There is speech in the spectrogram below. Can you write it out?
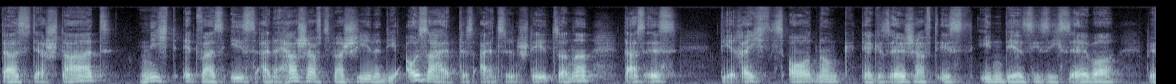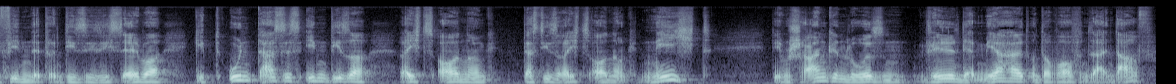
dass der Staat nicht etwas ist, eine Herrschaftsmaschine, die außerhalb des Einzelnen steht, sondern dass es die Rechtsordnung der Gesellschaft ist, in der sie sich selber befindet und die sie sich selber gibt. Und dass es in dieser Rechtsordnung, dass diese Rechtsordnung nicht dem schrankenlosen Willen der Mehrheit unterworfen sein darf,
